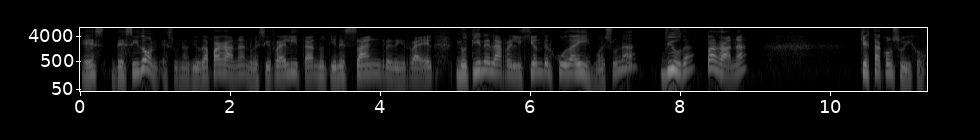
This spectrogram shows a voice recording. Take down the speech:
es, de Sidón, es una viuda pagana, no es israelita, no tiene sangre de Israel, no tiene la religión del judaísmo, es una viuda pagana que está con su hijo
